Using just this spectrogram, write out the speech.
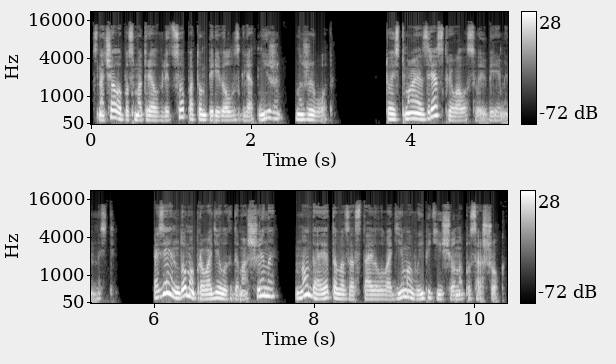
сначала посмотрел в лицо, потом перевел взгляд ниже, на живот. То есть Майя зря скрывала свою беременность. Хозяин дома проводил их до машины, но до этого заставил Вадима выпить еще на пасашок.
